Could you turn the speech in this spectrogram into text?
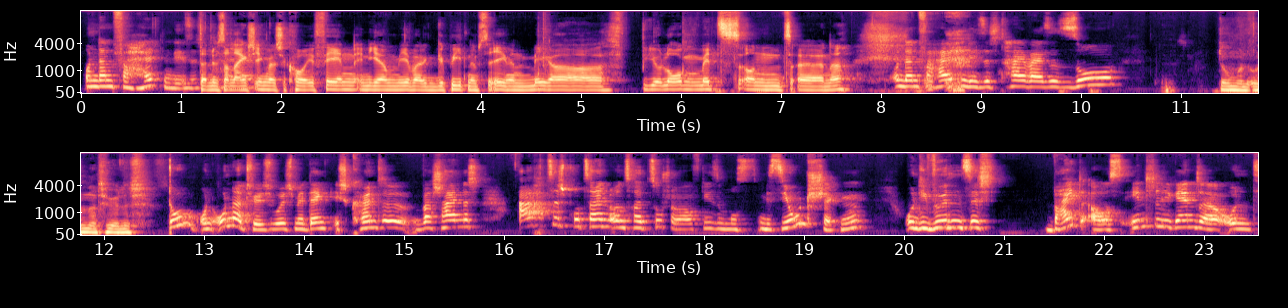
Und dann verhalten die sich. Dann nimmst du dann eigentlich irgendwelche Koryphäen in ihrem jeweiligen Gebiet, nimmst du irgendeinen mega Biologen mit und äh, ne? Und dann verhalten die sich teilweise so Dumm und unnatürlich. dumm und unnatürlich, wo ich mir denke, ich könnte wahrscheinlich 80 Prozent unserer Zuschauer auf diese Mission schicken und die würden sich weitaus intelligenter und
